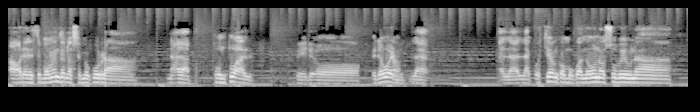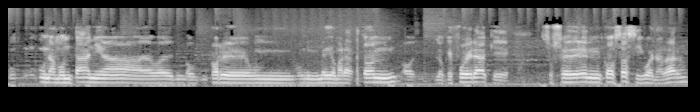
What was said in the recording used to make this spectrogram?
ahora en este momento no se me ocurra nada puntual, pero, pero bueno, la, la, cuestión como cuando uno sube una, una montaña o, corre un, medio maratón o lo que fuera, que suceden cosas y bueno, a ver,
